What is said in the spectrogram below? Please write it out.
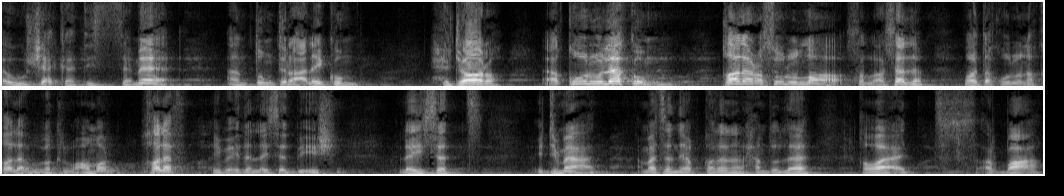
أوشكت السماء أن تمطر عليكم حجارة. أقول لكم قال رسول الله صلى الله عليه وسلم وتقولون قال أبو بكر وعمر خلف. يبقى إذا ليست بإيش؟ ليست إجماعا. مثلا يبقى لنا الحمد لله قواعد أربعة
